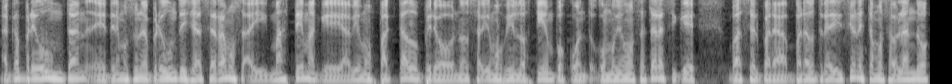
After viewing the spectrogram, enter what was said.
Acá preguntan, eh, tenemos una pregunta y ya cerramos. Hay más tema que habíamos pactado, pero no sabíamos bien los tiempos, cuánto, cómo íbamos a estar, así que va a ser para, para otra edición. Estamos hablando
